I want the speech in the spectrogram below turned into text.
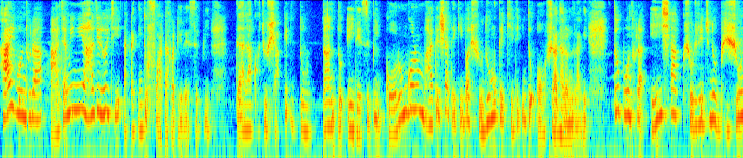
হাই বন্ধুরা, আজ আমি নিয়ে হাজির হয়েছি একটা কিন্তু ফাটাফাটি রেসিপি তেলা কচু শাকের দুর্দান্ত এই রেসিপি গরম গরম ভাতের সাথে কিংবা শুধু মুখে খেতে কিন্তু অসাধারণ লাগে। তো বন্ধুরা, এই শাক শরীরের জন্য ভীষণ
